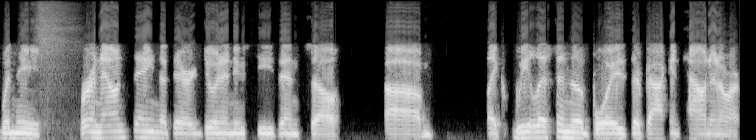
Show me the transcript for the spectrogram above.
when they were announcing that they're doing a new season. So. Um, like we listen to the boys they're back in town in, our,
